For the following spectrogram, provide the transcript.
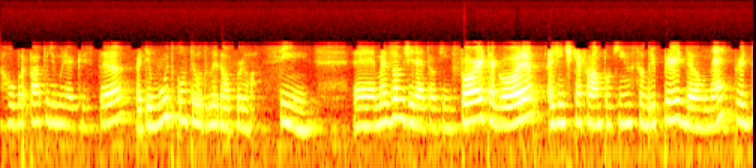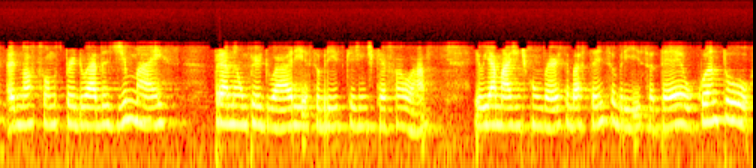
arroba Papo de Mulher Cristã. Vai ter muito conteúdo legal por lá. Sim. É, mas vamos direto ao que importa agora. A gente quer falar um pouquinho sobre perdão, né? Per- eh, nós fomos perdoadas demais para não perdoar e é sobre isso que a gente quer falar. Eu e a Má, a gente conversa bastante sobre isso, até o quanto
